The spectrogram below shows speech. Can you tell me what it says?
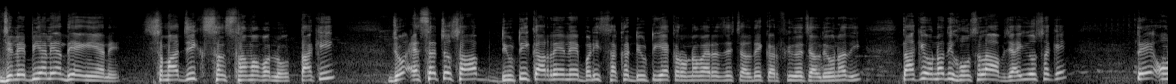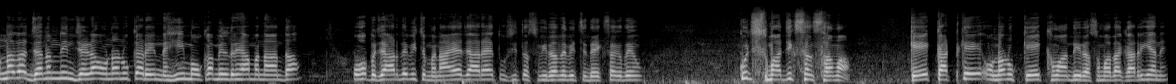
ਜਲੇਬੀਆਂ ਲਿਆਂਦੀਆਂ ਗਈਆਂ ਨੇ ਸਮਾਜਿਕ ਸੰਸਥਾਵਾਂ ਵੱਲੋਂ ਤਾਂ ਕਿ ਜੋ ਐਸਐਚਓ ਸਾਹਿਬ ਡਿਊਟੀ ਕਰ ਰਹੇ ਨੇ, ਬੜੀ ਸਖਤ ਡਿਊਟੀ ਹੈ। ਕਰੋਨਾ ਵਾਇਰਸ ਦੇ ਚੱਲਦੇ ਕਰਫਿਊ ਦੇ ਚੱਲਦੇ ਉਹਨਾਂ ਦੀ, ਤਾਂ ਕਿ ਉਹਨਾਂ ਦੀ ਹੌਸਲਾ ਅਫਜ਼ਾਈ ਹੋ ਸਕੇ। ਤੇ ਉਹਨਾਂ ਦਾ ਜਨਮ ਦਿਨ ਜਿਹੜਾ ਉਹਨਾਂ ਨੂੰ ਘਰੇ ਨਹੀਂ ਮੌਕਾ ਮਿਲ ਰਿਹਾ ਮਨਾਉਣ ਦਾ ਉਹ ਬਾਜ਼ਾਰ ਦੇ ਵਿੱਚ ਮਨਾਇਆ ਜਾ ਰਿਹਾ ਹੈ। ਤੁਸੀਂ ਤਸਵੀਰਾਂ ਦੇ ਵਿੱਚ ਦੇਖ ਸਕਦੇ ਹੋ। ਕੁਝ ਸਮਾਜਿਕ ਸੰਸਥਾਵਾਂ ਕੇਕ ਕੱਟ ਕੇ ਉਹਨਾਂ ਨੂੰ ਕੇਕ ਖਵਾਉਣ ਦੀ ਰਸਮ ਅਦਾ ਕਰ ਰਹੀਆਂ ਨੇ।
